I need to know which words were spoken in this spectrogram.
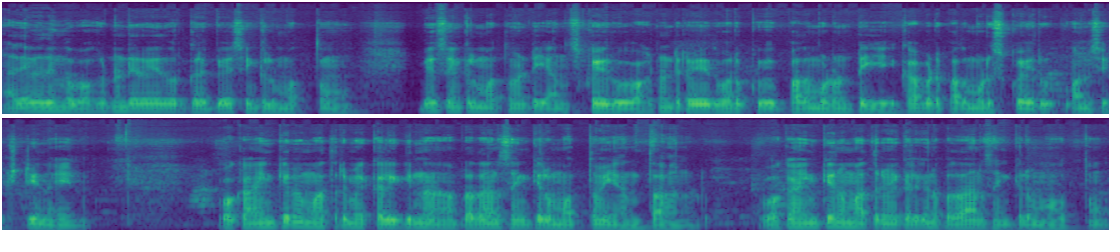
అదేవిధంగా ఒకటి నుండి ఇరవై ఐదు వరకు బేస్ సంఖ్యలు మొత్తం బేస్ సంఖ్యలు మొత్తం అంటే ఎన్ స్క్వేర్ ఒకటి నుండి ఇరవై ఐదు వరకు పదమూడు ఉంటాయి. కాబట్టి పదమూడు స్క్వేర్ వన్ సిక్స్టీ నైన్ ఒక అంకెను మాత్రమే కలిగిన ప్రధాన సంఖ్యల మొత్తం ఎంత అన్నాడు. ఒక అంకెను మాత్రమే కలిగిన ప్రధాన సంఖ్యల మొత్తం.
